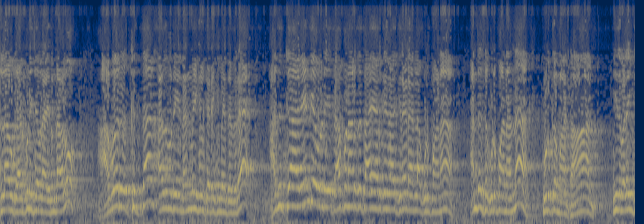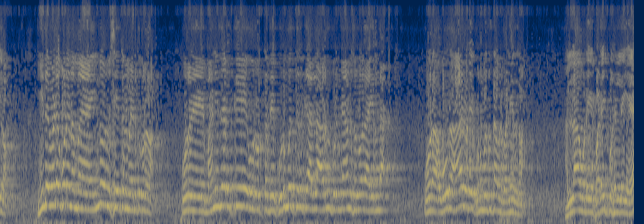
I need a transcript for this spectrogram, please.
அல்லாவுக்கு அர்ப்பணிச்சவரா இருந்தாலும் அவருக்குத்தான் அதனுடைய நன்மைகள் கிடைக்குமே தவிர அதுக்காக வேண்டி அவருடைய தாப்பனாருக்கு தாயாருக்கு ஏதாவது எல்லாம் கொடுப்பானா? அந்தஸ்து கொடுப்பானா கொடுக்க மாட்டான். இது விளைவிக்கிறோம் இதை விட கூட நம்ம இன்னொரு விஷயத்தை நம்ம எடுத்துக்கொள்ளலாம். ஒரு மனிதருக்கு ஒருத்தருடைய குடும்பத்திற்கு அல்ல அருள் புரிஞ்சான்னு சொல்வதா இருந்தா ஒரு ஒரு ஆளுடைய குடும்பத்துக்கு தான் அவர் பண்ணியிருக்கான். அல்லாவுடைய படைப்புகள்லயே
